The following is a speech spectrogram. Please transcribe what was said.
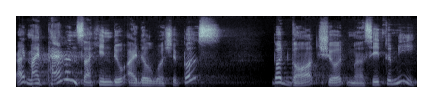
Right? My parents are Hindu idol worshippers, but God showed mercy to me.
